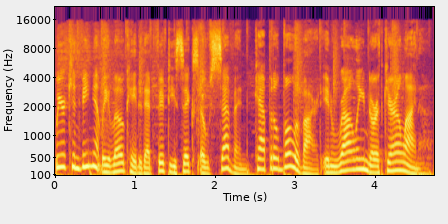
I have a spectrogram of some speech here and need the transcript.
We're conveniently located at 5607 Capital Boulevard in Raleigh, North Carolina.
